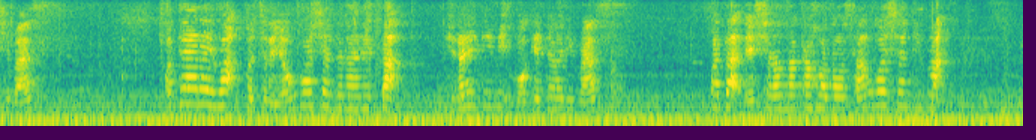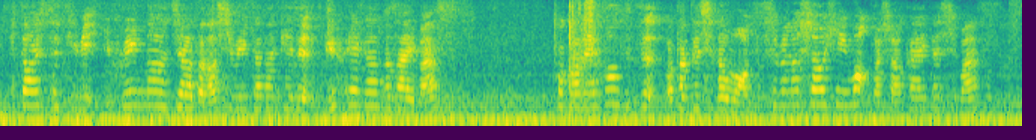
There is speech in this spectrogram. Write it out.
します。お手洗いはこちら4号車でられた左手に設けております。また列車の中ほど3号車には一足先に湯布院の味をお楽しみいただけるビュッフェがございます。ここで本日私どもおすすめの商品をご紹介いたします。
